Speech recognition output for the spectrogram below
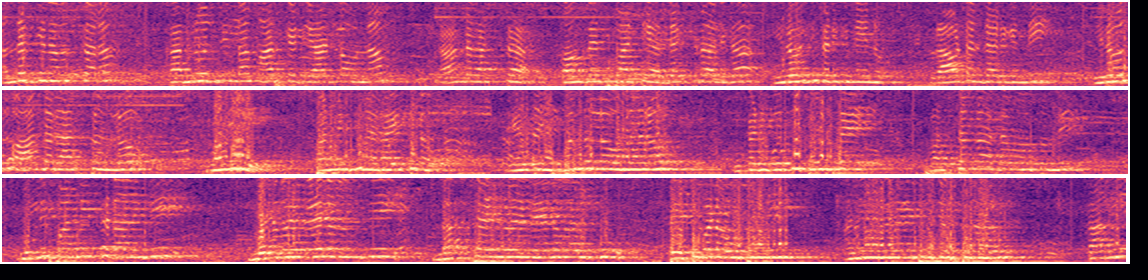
అందరికీ నమస్కారం. కర్నూలు జిల్లా మార్కెట్ యార్డ్లో ఉన్నాం. ఆంధ్ర రాష్ట్ర కాంగ్రెస్ పార్టీ అధ్యక్షురాలిగా ఈ రోజు ఇక్కడికి నేను రావటం జరిగింది. ఈ రోజు ఆంధ్ర రాష్ట్రంలో ఉల్లి పండించిన రైతులు ఎంత ఇబ్బందుల్లో ఉన్నారో ఇక్కడికి వచ్చి చూస్తే స్పష్టంగా అర్థమవుతుంది. ఉల్లి పండించడానికి ఇరవై వేల నుంచి లక్ష ఇరవై వేల వరకు పెట్టుబడి అవుతుంది అని ఉన్న రైతులు చెప్తున్నారు కానీ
